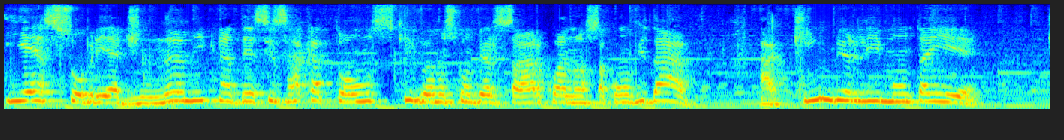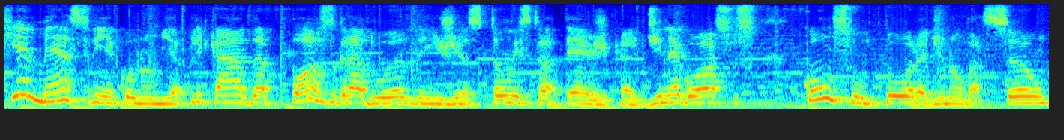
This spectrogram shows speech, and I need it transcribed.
E é sobre a dinâmica desses hackathons que vamos conversar com a nossa convidada, a Kimberly Montagnier, que é mestre em economia aplicada, pós-graduanda em gestão estratégica de negócios, consultora de inovação,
